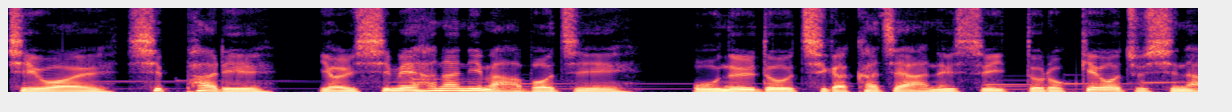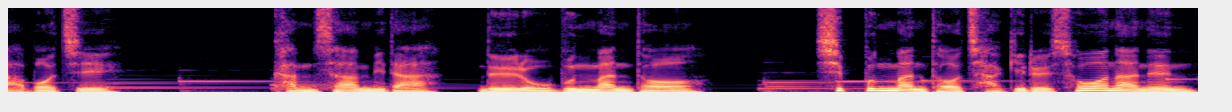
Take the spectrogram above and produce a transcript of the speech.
10월 18일 열심히 하나님 아버지 오늘도 지각하지 않을 수 있도록 깨워주신 아버지 감사합니다. 늘 5분만 더 10분만 더 자기를 소원하는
